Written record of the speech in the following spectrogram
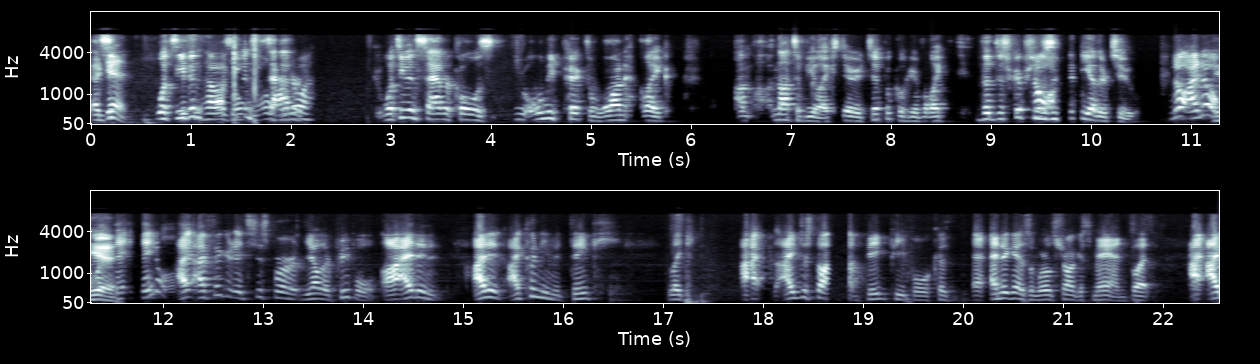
again, What's even, is how I what's even know. sadder, I what's even sadder, Cole, is you only picked one. Like, um, not to be like stereotypical here, but like the description No. doesn't fit the other two. No, I know, Yeah. but they, they don't. I, I figured it's just for the other people. I, I didn't. I didn't. I couldn't even think. Like, I I just thought big people because and again as the world's strongest man, but. I, I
